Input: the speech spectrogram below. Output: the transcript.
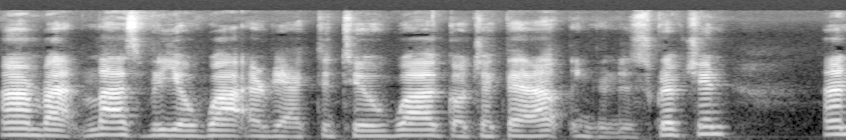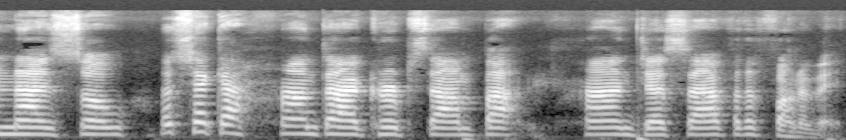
Um, but last video what I reacted to, uh, go check that out, link in the description. And uh, so let's check out um, the Kirbstomp uh, um, just uh, for the fun of it.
